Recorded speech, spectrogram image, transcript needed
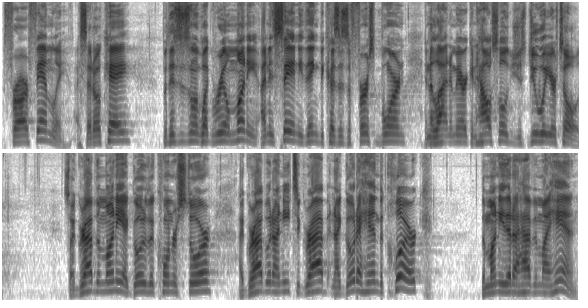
for our family. I said, okay, but this doesn't look like real money. I didn't say anything because as a firstborn in a Latin American household, you just do what you're told. So I grab the money, I go to the corner store, I grab what I need to grab, and I go to hand the clerk the money that I have in my hand.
